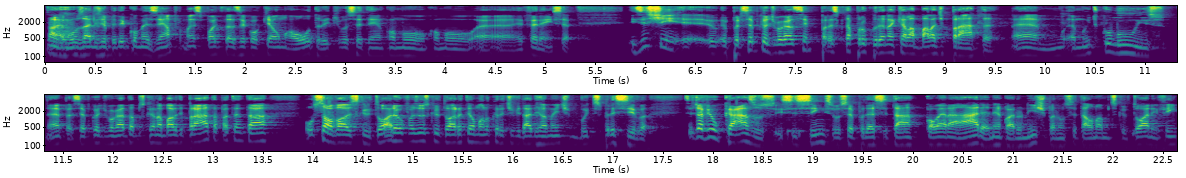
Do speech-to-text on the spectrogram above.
Tá, Eu Uhum. vou usar LGPD como exemplo, mas pode trazer qualquer uma outra aí que você tenha como, como é, referência. Existe, eu eu percebo que o advogado sempre parece que está procurando aquela bala de prata, né? É muito comum isso, né? Percebo que o advogado está buscando a bala de prata para tentar ou salvar o escritório ou fazer o escritório ter uma lucratividade realmente muito expressiva. Você já viu casos, e se sim, se você puder citar qual era a área, né? Qual era o nicho, para não citar o nome do escritório, enfim,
